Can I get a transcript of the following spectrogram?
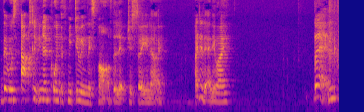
there was absolutely no point of me doing this part of the lip, just so you know. I did it anyway. Then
